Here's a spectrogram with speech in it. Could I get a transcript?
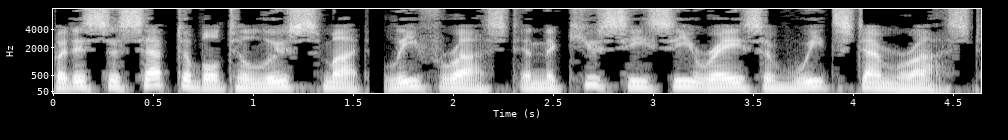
but is susceptible to loose smut, leaf rust and the QCC race of wheat stem rust.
